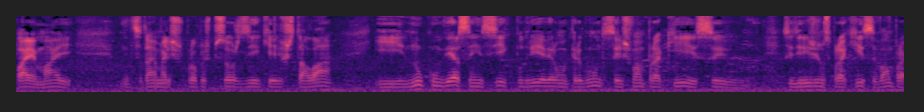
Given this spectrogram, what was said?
pai, mãe, etc., as próprias pessoas diziam que ele está lá e no conversa em si que poderia haver uma pergunta se eles vão para aqui, se se dirigem-se para aqui, se vão para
